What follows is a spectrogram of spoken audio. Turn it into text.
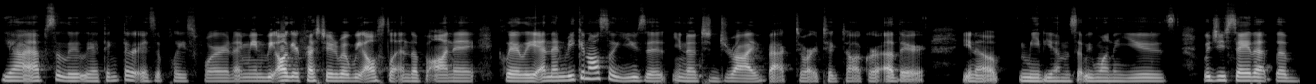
Yeah, absolutely. I think there is a place for it. I mean, we all get frustrated, but we all still end up on it clearly. And then we can also use it, you know, to drive back to our TikTok or other, you know, mediums that we want to use. Would you say that the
